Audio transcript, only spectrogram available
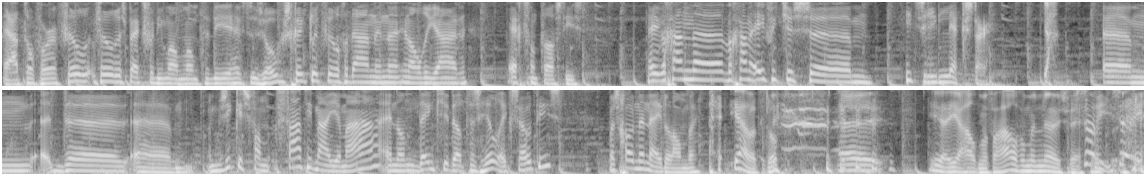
ja tof hoor. Veel, veel respect voor die man, want die heeft zo verschrikkelijk veel gedaan in, eh, in al die jaren. Echt fantastisch. Hey, we, gaan, eh, we gaan eventjes ehm, iets relaxter. Ja. Ehm, de ehm, muziek is van Fatima Yamaha. En dan denk je dat is heel exotisch. Maar is gewoon een Nederlander. Ja, dat klopt. Eh, ja, je haalt mijn verhaal van mijn neus weg. Sorry, sorry.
